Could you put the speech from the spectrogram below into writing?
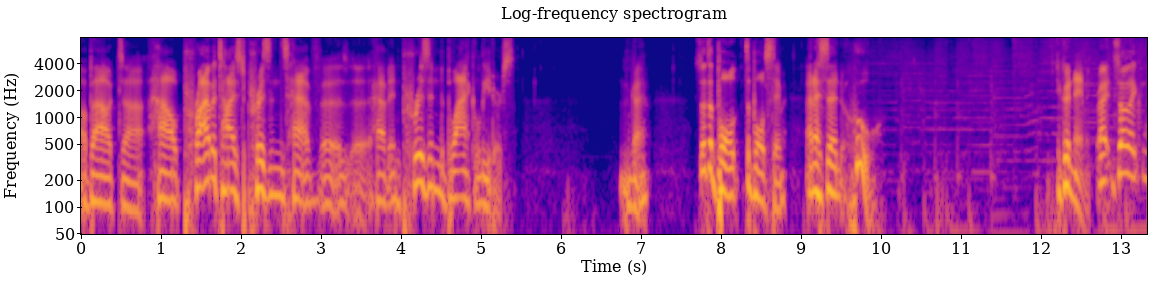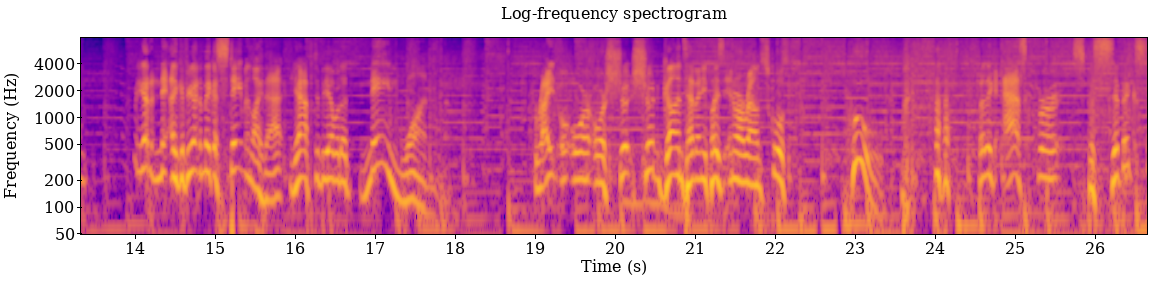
about uh, how privatized prisons have uh, uh, have imprisoned black leaders. Okay, so it's a bold it's a bold statement, and I said who. You couldn't name it, right? So like, you got to like if you're to make a statement like that, you have to be able to name one right? Or, or, or should, should guns have any place in or around schools? Who? so think ask for specifics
